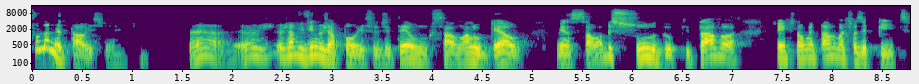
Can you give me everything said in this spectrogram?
Fundamental isso, gente. Né? Eu, já vivi no Japão isso, de ter um, um aluguel mensal absurdo, que tava, gente, não aguentava mais fazer pizza.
